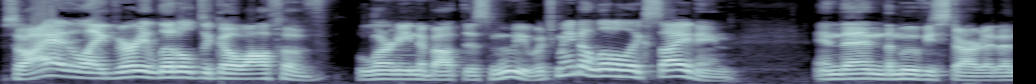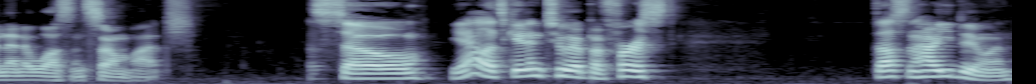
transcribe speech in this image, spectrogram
So I had like very little to go off of learning about this movie, which made it a little exciting. And then the movie started, and then it wasn't so much. So yeah, let's get into it. But first, Dustin, how are you doing?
